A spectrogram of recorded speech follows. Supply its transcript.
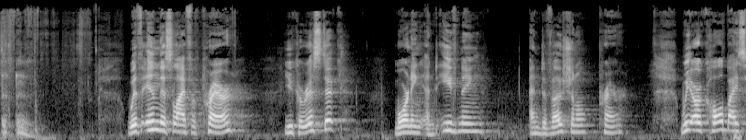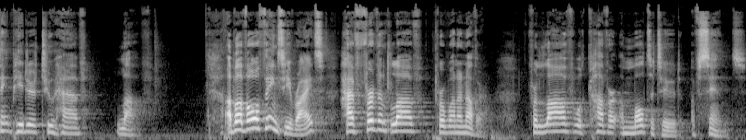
Within this life of prayer, Eucharistic, morning and evening, and devotional prayer, we are called by St. Peter to have love. Above all things, he writes, have fervent love for one another, for love will cover a multitude of sins.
